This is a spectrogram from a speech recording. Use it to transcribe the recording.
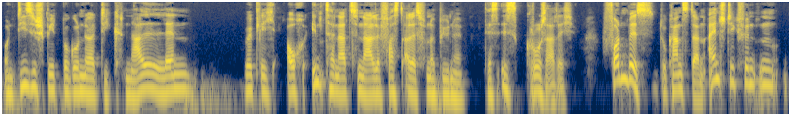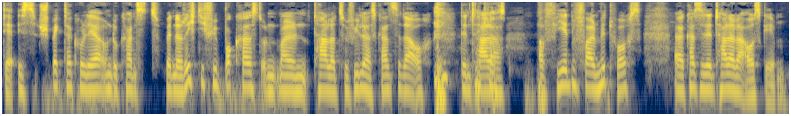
Und diese Spätburgunder, die knallen wirklich auch internationale, fast alles von der Bühne. Das ist großartig. Von bis. Du kannst da einen Einstieg finden, der ist spektakulär und du kannst, wenn du richtig viel Bock hast und mal einen Taler zu viel hast, kannst du da auch den Taler auf jeden Fall mittwochs, äh, kannst du den Taler da ausgeben.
